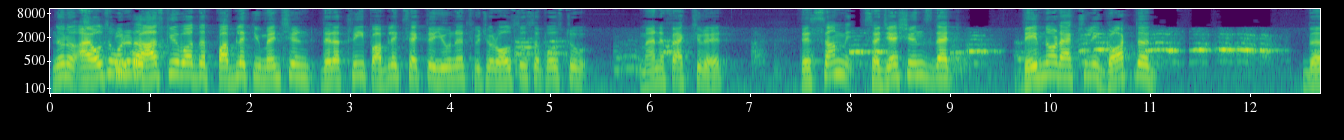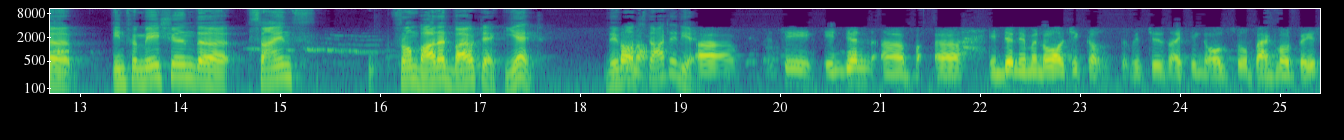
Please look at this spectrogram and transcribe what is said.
no, no. I also wanted to ask you about the public. You mentioned there are three public sector units which are also supposed to manufacture it. There's some suggestions that they've not actually got the the information, the science from Bharat Biotech yet. They've no, not no. started yet. Uh, see Indian uh, uh, Indian Immunological, which is I think also Bangalore based,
